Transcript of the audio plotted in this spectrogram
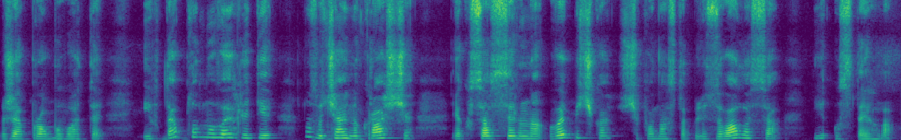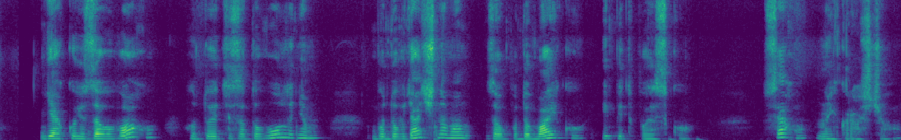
вже пробувати і в теплому вигляді. Ну, звичайно, краще як вся сирна випічка, щоб вона стабілізувалася і остигла. Дякую за увагу, готуйте з задоволенням. Буду вдячна вам за вподобайку і підписку. Всього найкращого!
